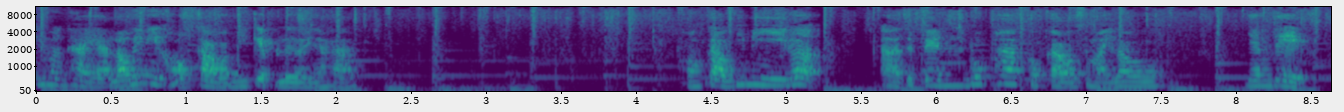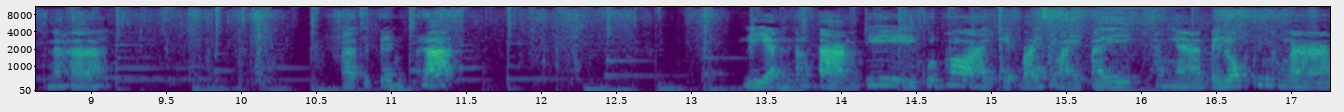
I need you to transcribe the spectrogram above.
ที่เมืองไทยอะเราไม่มีของเก่าแบบนี้เก็บเลยนะคะ ของเก่าที่มีก็อาจจะเป็นรูปภาพเก่าๆสมัยเรายังเด็กนะคะ อาจจะเป็นพระเหรียญต่างๆ ที่คุณพ่ออาจเก็บไว้สมัยไปทำงานไปลบที่เมืองลาว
